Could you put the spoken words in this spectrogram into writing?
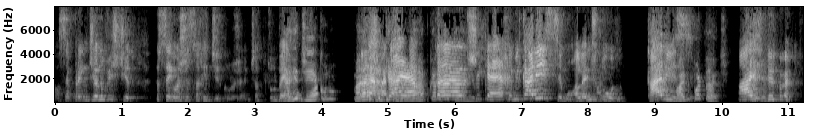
você prendia no vestido. Eu sei, hoje isso é ridículo, gente. é Tudo bem. É ridículo. Mas É, era mas na chiquérrimo. Na época, época era chiquérrimo. chiquérrimo e caríssimo, além de Caríssimo. tudo. Caríssimo. Mais importante. Ai,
